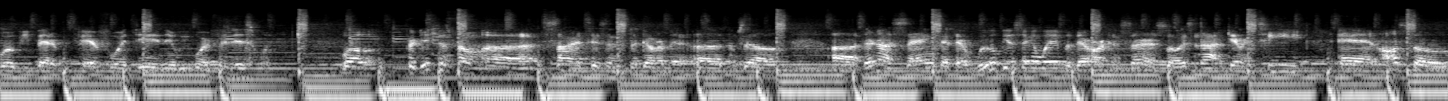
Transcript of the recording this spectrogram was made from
we'll be better prepared for it then than we were for this one. Well, predictions from uh, scientists and the government uh, themselves, uh, they're not saying that there will be a second wave, but there are concerns, so it's not guaranteed. And also,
